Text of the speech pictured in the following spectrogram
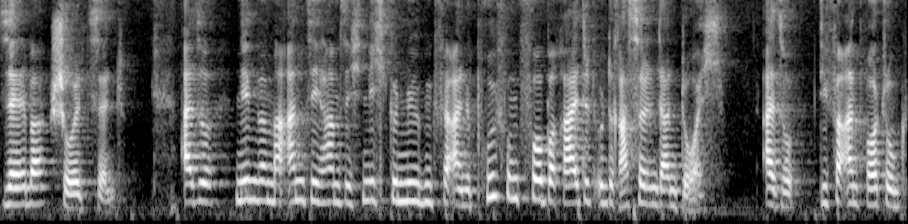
selber schuld sind. Also nehmen wir mal an, Sie haben sich nicht genügend für eine Prüfung vorbereitet und rasseln dann durch. Also die Verantwortung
